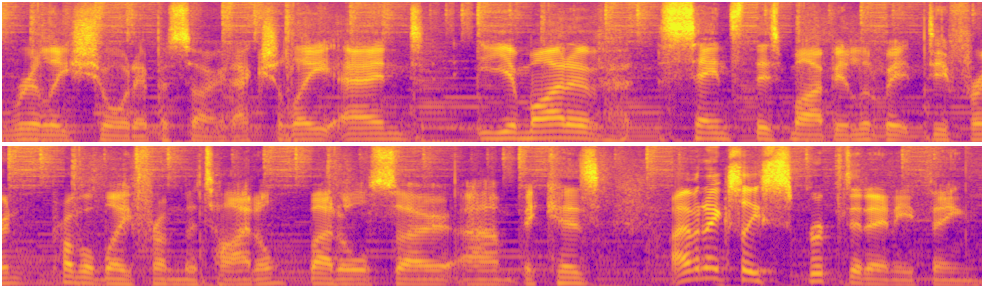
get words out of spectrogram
really short episode, actually. And you might have sensed this might be a little bit different, probably from the title, but also um, because I haven't actually scripted anything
